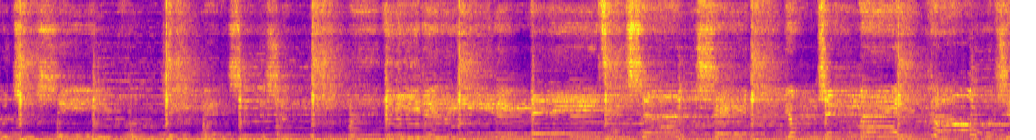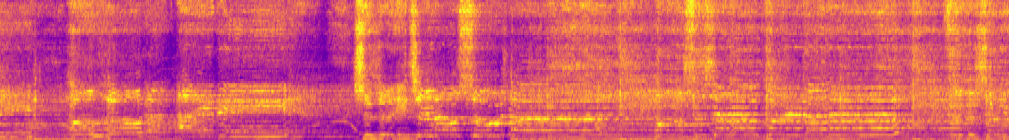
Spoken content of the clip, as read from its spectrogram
不止息风景每天的生命一点一滴每天珍惜用尽试着一直倒数着我们剩下的快乐此刻相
